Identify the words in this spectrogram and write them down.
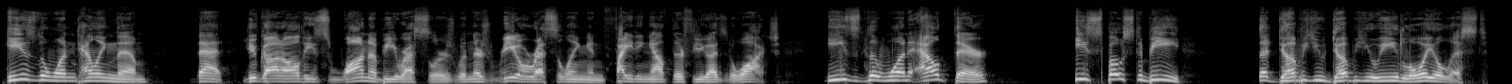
He's the one telling them that you've got all these wannabe wrestlers when there's real wrestling and fighting out there for you guys to watch. He's the one out there. He's supposed to be the WWE loyalist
